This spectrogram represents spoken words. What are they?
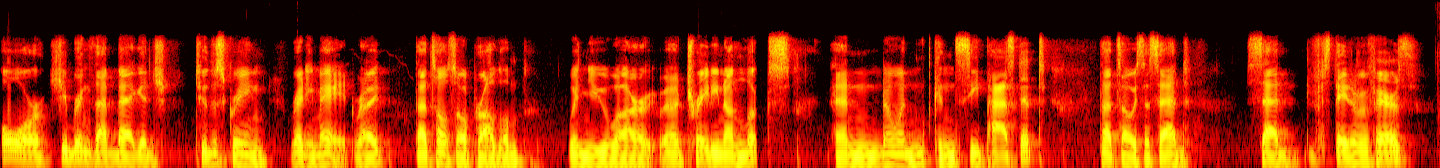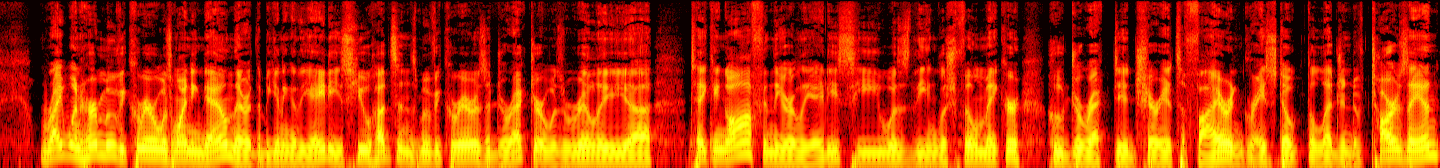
or she brings that baggage to the screen ready made. Right. That's also a problem when you are uh, trading on looks and no one can see past it. That's always a sad, sad state of affairs. Right when her movie career was winding down there at the beginning of the 80s, Hugh Hudson's movie career as a director was really uh, taking off in the early 80s. He was the English filmmaker who directed Chariots of Fire and Greystoke, The Legend of Tarzan.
